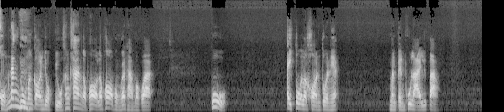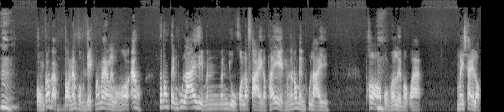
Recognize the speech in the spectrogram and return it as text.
ผมนั่งดูอืมมังกรหยกอยู่ข้างๆกับพ่อ แล้วพ่อผมก็ถามบอกว่า กู้ ไอตัวละครตัวเนี้ย มันเป็นผู้ร้ายหรือเปล่า อืม ผมก็แบบตอนนั้นผมเด็กมากๆเลยผมก็บอกอ้าวก็ต้องเป็นผู้ร้ายสิ มันมันอยู่คนละฝ่ายกับพระเอก มันก็ต้องเป็นผู้ร้ายสิพ่ออมผมก็เลยบอกว่า ไม่ใช่หรอก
